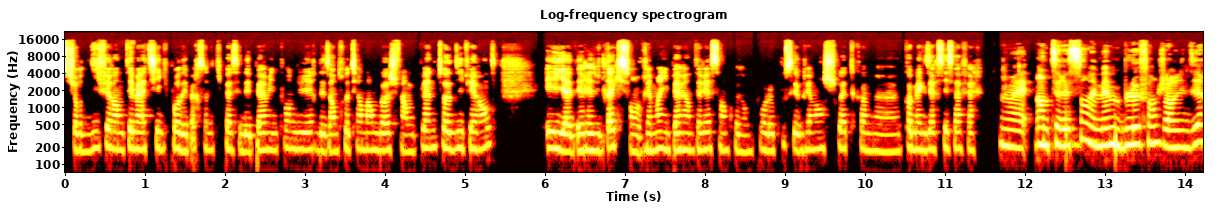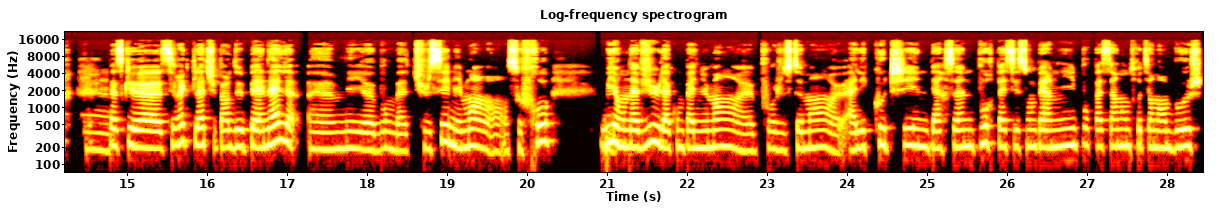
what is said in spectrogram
sur différentes thématiques pour des personnes qui passaient des permis de conduire, des entretiens d'embauche, enfin plein de choses différentes. Et il y a des résultats qui sont vraiment hyper intéressants. Quoi. Donc pour le coup, c'est vraiment chouette comme, comme exercice à faire. Ouais, intéressant et même bluffant, j'ai envie de dire. Mmh. Parce que c'est vrai que là, tu parles de PNL, mais bon, bah, tu le sais, mais moi, en, en sophro, oui, on a vu l'accompagnement pour justement aller coacher une personne pour passer son permis, pour passer un entretien d'embauche,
